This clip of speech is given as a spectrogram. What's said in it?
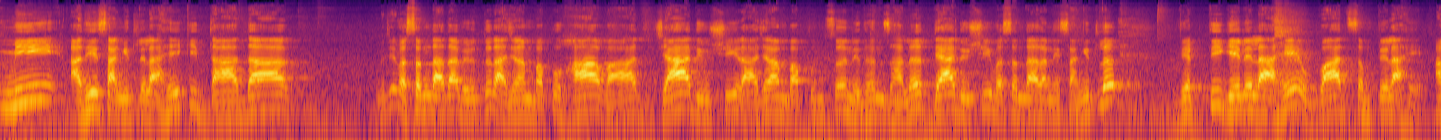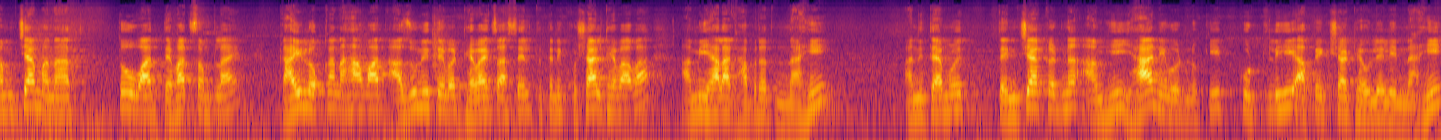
मी आधी सांगितलेलं आहे की दादा म्हणजे वसंतदादा विरुद्ध राजाराम बापू हा वाद ज्या दिवशी राजाराम बापूंचं निधन झालं त्या दिवशी वसंतदादांनी सांगितलं व्यक्ती गेलेला आहे वाद संपलेला आहे. आमच्या मनात तो वाद तेव्हाच संपला आहे काही लोकांना हा वाद अजूनही तेव्हा ठेवायचा असेल तर त्यांनी खुशाल ठेवावा. आम्ही ह्याला घाबरत नाही. आणि त्यामुळे त्यांच्याकडनं आम्ही ह्या निवडणुकीत कुठलीही अपेक्षा ठेवलेली नाही.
